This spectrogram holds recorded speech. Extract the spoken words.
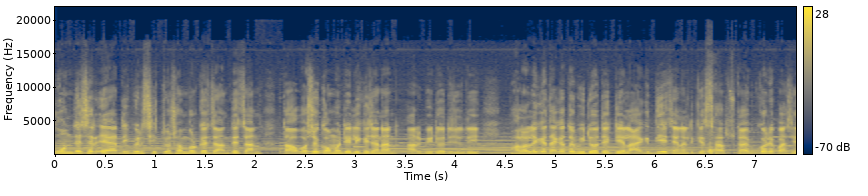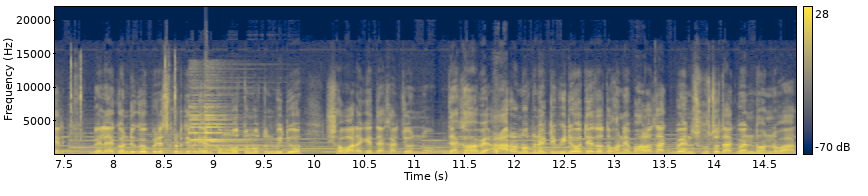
কোন দেশের এয়ার ডিফেন্স সিস্টেম সম্পর্কে জানতে চান, তা অবশ্যই কমেন্টে লিখে জানান। আর ভিডিওটি যদি ভালো লেগে থাকে, তো ভিডিওতে একটি লাইক দিয়ে চ্যানেলটিকে সাবস্ক্রাইব করে পাশের বেল আইকনটিকেও প্রেস করে দেবেন, এরকম নতুন নতুন ভিডিও সবার আগে দেখার জন্য। দেখা হবে আরও নতুন একটি ভিডিওতে, ততক্ষণে ভালো থাকবেন, সুস্থ থাকবেন, ধন্যবাদ।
